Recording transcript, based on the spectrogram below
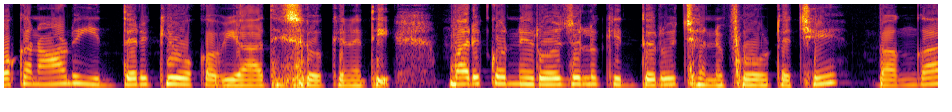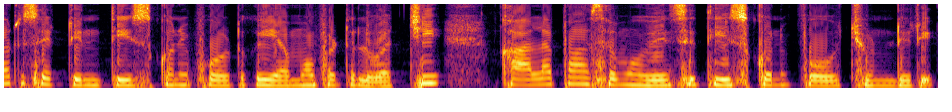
ఒకనాడు ఇద్దరికి ఒక వ్యాధి సోకినది. మరికొన్ని రోజులకు ఇద్దరూ చనిపోవుటచే బంగారు సెట్టిని తీసుకొని పోటుకు యమపటులు వచ్చి కాలపాసము వేసి తీసుకొని పోచుండిరి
